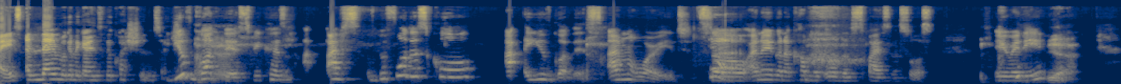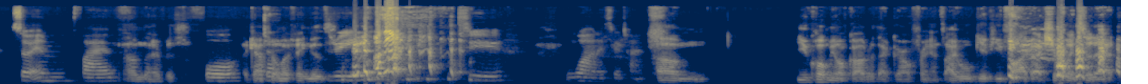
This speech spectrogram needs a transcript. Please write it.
case, and then we're going to go into the questions. section. you've got Okay. this because I've before this call, I, you've got this. I'm not worried. So Yeah. I know you're gonna come with all the spice and sauce. Are you ready? yeah, So in five, I'm nervous. four, I can't feel my fingers. three, two, one. It's your time. Um, you caught me off guard with that girlfriends. I will give you five extra points for that.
